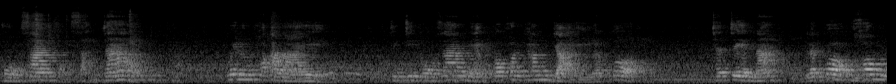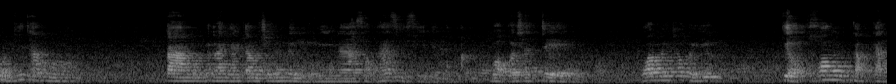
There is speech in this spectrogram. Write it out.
โครงสร้างของศาลเจ้า ไม่รู้เพราะอะไร จริง ๆ โครงสร้างเนี่ยก็ค่อนข้างใหญ่แล้วก็ชัดเจนนะ แล้วก็ข้อมูลที่ทางตามรายงานการประชุมหนึ่งมีนา2544เนี่ย บอกไว้ชัดเจน ว่าไม่เข้าไปยุ่งเกี่ยวข้องกับการ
